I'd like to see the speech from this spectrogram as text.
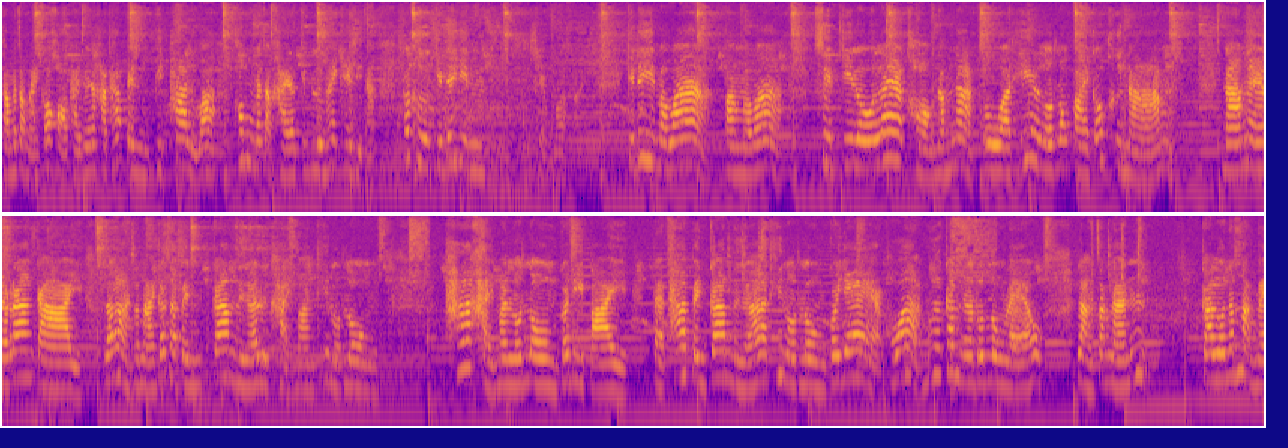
จำมาจากไหนก็ขออภัยด้วยนะคะ ถ้าเป็นผิดพลาดหรือว่าข้อมูลมาจากใครแล้วกิฟลืมให้เครดิตนะก็คือกิฟได้ยินเสียงมอเตอร์ไซค์ กิฟได้ยินมาว่าฟังมาว่า 10 กิโลแรกของน้ำหนักตัวที่ลดลงไปก็คือน้ำน้ำในร่างกาย แล้วหลังจากนั้นก็จะเป็นกล้ามเนื้อหรือไขมันที่ลดลง ถ้าไขมันลดลงก็ดีไป แต่ถ้าเป็นกล้ามเนื้อที่ลดลงก็แย่ เพราะว่าเมื่อกล้ามเนื้อลดลงแล้ว หลังจากนั้นการลดน้ำหนักใน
